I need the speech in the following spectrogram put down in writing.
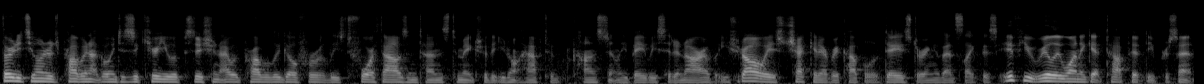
3,200 is probably not going to secure you a position. I would probably go for at least 4,000 tons to make sure that you don't have to constantly babysit Inara, but you should always check it every couple of days during events like this if you really want to get top 50%.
